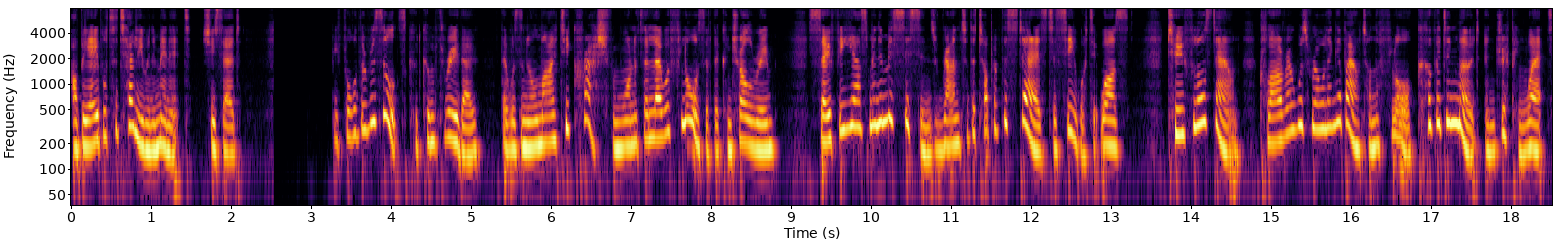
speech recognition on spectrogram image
I'll be able to tell you in a minute, she said. Before the results could come through, though, there was an almighty crash from one of the lower floors of the control room. Sophie, Yasmin, and Miss Sissons ran to the top of the stairs to see what it was. Two floors down, Clara was rolling about on the floor, covered in mud and dripping wet.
